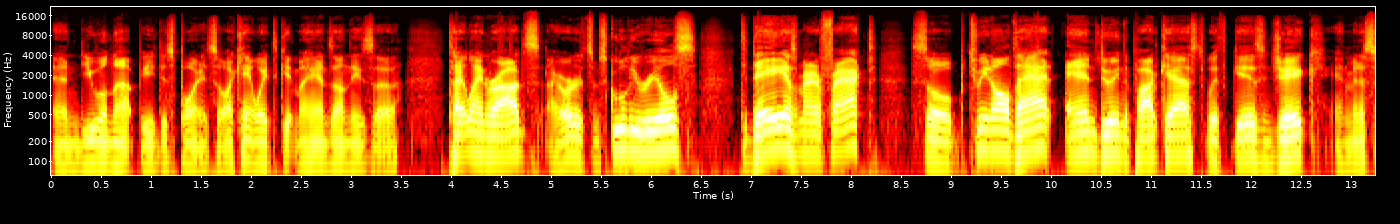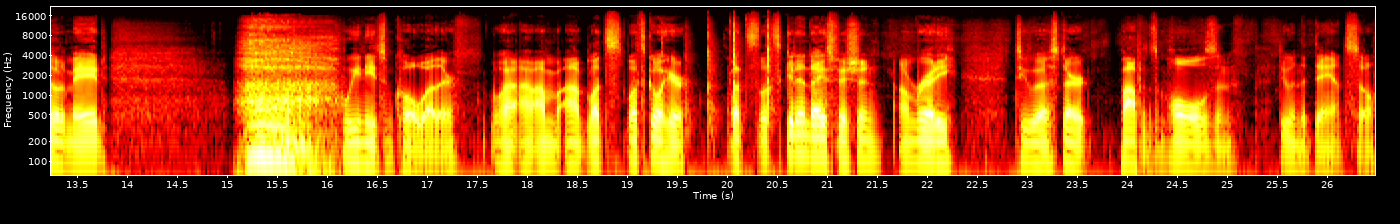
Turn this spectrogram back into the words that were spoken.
and you will not be disappointed. So I can't wait to get my hands on these uh, tightline rods. I ordered some schoolie reels today, as a matter of fact. So between all that and doing the podcast with Giz and Jake and Minnesota Made, we need some cold weather. Well, I, I'm, I'm, let's let's go here. Let's let's get into ice fishing. I'm ready to uh, start popping some holes and doing the dance. So,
